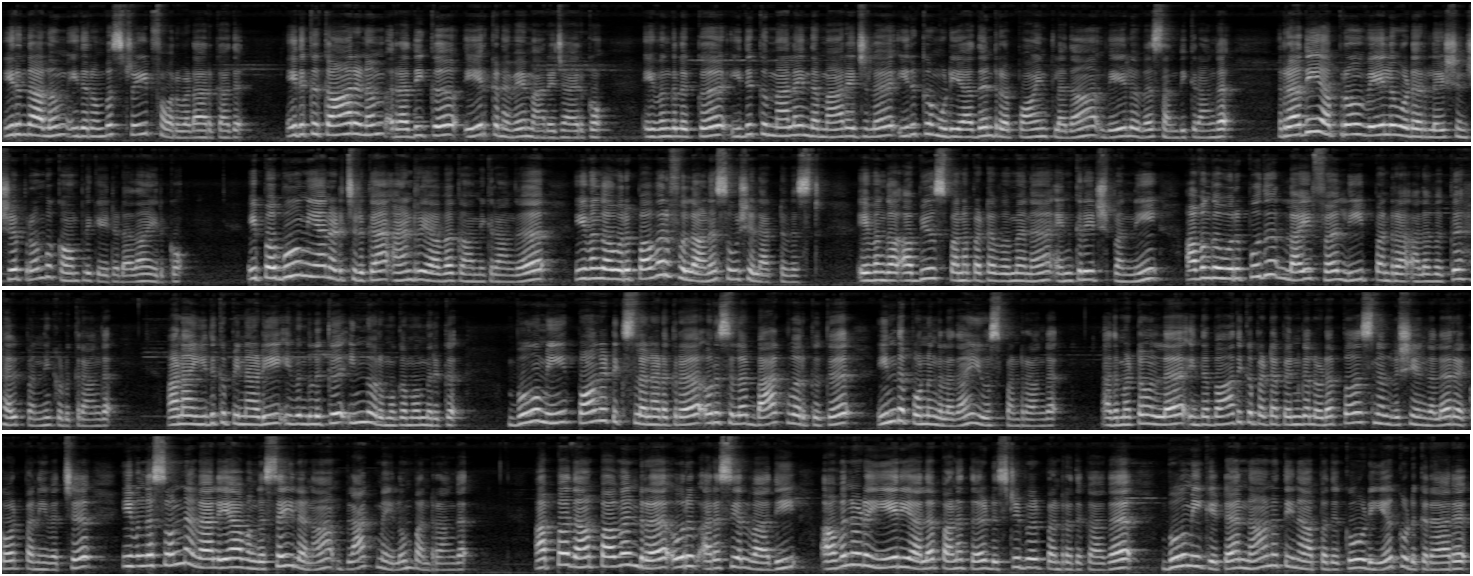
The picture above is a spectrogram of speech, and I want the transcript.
இருந்தாலும் இது ரொம்ப ஸ்ட்ரெயிட் ஃபார்வர்டாக இருக்காது. இதுக்கு காரணம் ரதிக்கு ஏற்கனவே மேரேஜ் ஆயிருக்கும். இவங்களுக்கு இதுக்கு மேலே இந்த மேரேஜில் இருக்க முடியாதுன்ற பாயிண்டில் தான் வேலுவை சந்திக்கிறாங்க. ரதி அப்புறம் வேலுவோட ரிலேஷன்ஷிப் ரொம்ப காம்ப்ளிகேட்டடாக தான் இருக்கும். இப்போ பூமியாக நடிச்சிருக்க ஆண்ட்ரியாவை காமிக்கிறாங்க. இவங்க ஒரு பவர்ஃபுல்லான சோஷியல் ஆக்டிவிஸ்ட் இவங்க அப்யூஸ் பண்ணப்பட்ட விமனை என்கரேஜ் பண்ணி அவங்க ஒரு புது லைஃப்பை லீட் பண்ணுற அளவுக்கு ஹெல்ப் பண்ணி கொடுக்குறாங்க. ஆனால் இதுக்கு பின்னாடி இவங்களுக்கு இன்னொரு முகமும் இருக்குது பூமி பாலிட்டிக்ஸில் நடக்கிற ஒரு சில பேக் ஒர்க்குக்கு இந்த பொண்ணுங்களை தான் யூஸ் பண்ணுறாங்க அது மட்டும் இல்லை இந்த பாதிக்கப்பட்ட பெண்களோட பர்சனல் விஷயங்களை ரெக்கார்ட் பண்ணி வச்சு இவங்க சொன்ன வேலையை அவங்க செய்யலைன்னா பிளாக்மெயிலும் பண்ணுறாங்க அப்போ தான் பவன்ற ஒரு அரசியல்வாதி அவனோட ஏரியாவில் பணத்தை டிஸ்ட்ரிபியூட் பண்ணுறதுக்காக பூமி கிட்ட நானூற்றி நாற்பது கோடியை கொடுக்குறாரு.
